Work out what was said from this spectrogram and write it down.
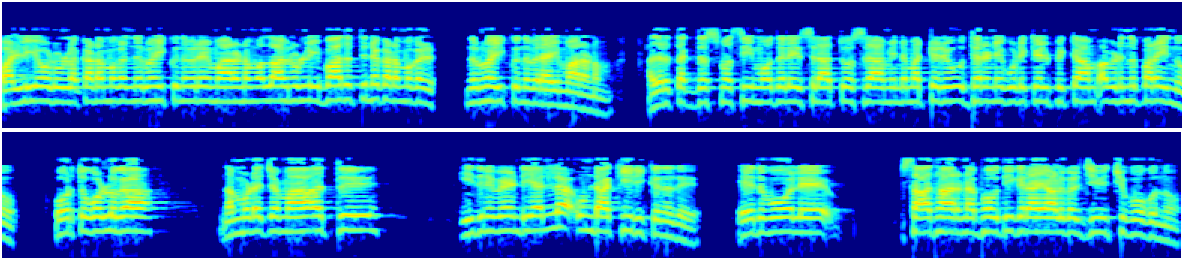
പള്ളിയോടുള്ള കടമകൾ നിർവഹിക്കുന്നവരായി മാറണം. അള്ളാഹുനുള്ള ഇബാദത്തിന്റെ കടമകൾ നിർവഹിക്കുന്നവരായി മാറണം. അതിർത്ത് അക്ദസ് മസീമോദ് അലൈഹി സ്വലാത്തു വസ്സലാമിന്റെ മറ്റൊരു ഉദ്ധരണി കൂടി കേൾപ്പിക്കാം. അവിടുന്ന് പറയുന്നു ഓർത്തുകൊള്ളുക നമ്മുടെ ജമാഅത്ത് ഇതിനു വേണ്ടിയല്ല ഉണ്ടാക്കിയിരിക്കുന്നത്. ഏതുപോലെ സാധാരണ ഭൗതികരായ ആളുകൾ ജീവിച്ചു പോകുന്നു.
